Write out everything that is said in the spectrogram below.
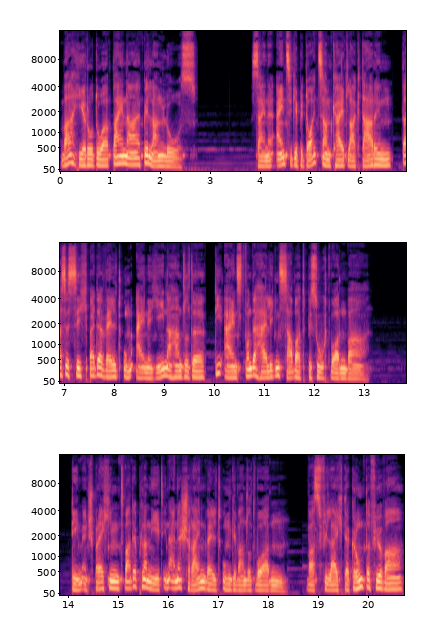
war Herodor beinahe belanglos. Seine einzige Bedeutsamkeit lag darin, dass es sich bei der Welt um eine jener handelte, die einst von der heiligen Sabbat besucht worden war. Dementsprechend war der Planet in eine Schreinwelt umgewandelt worden was vielleicht der Grund dafür war,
